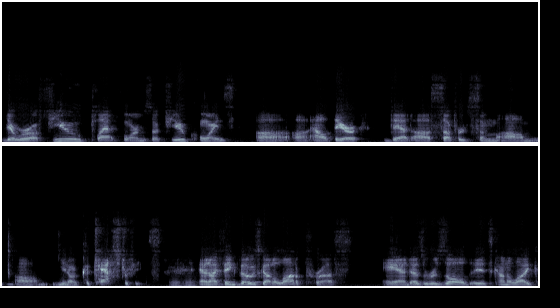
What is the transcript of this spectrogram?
there were a few platforms, a few coins out there that uh, suffered some, um, um, you know, catastrophes. Mm-hmm. And I think those got a lot of press and as a result it's kind of like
